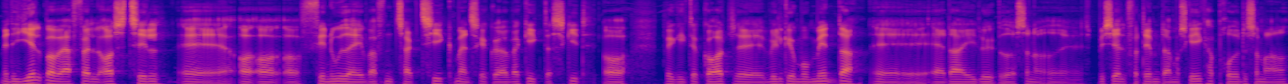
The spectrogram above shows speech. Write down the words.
men det hjælper i hvert fald også til øh, at, at, at finde ud af, hvilken taktik man skal gøre, hvad gik der skidt, og hvad gik der godt, øh, hvilke momenter øh, er der i løbet og sådan noget, øh, specielt for dem, der måske ikke har prøvet det så meget,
